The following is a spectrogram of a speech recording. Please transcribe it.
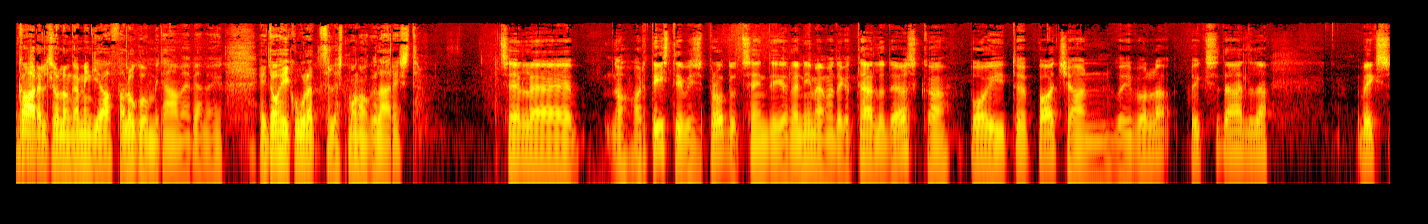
Kaarel, sul on ka mingi vahva lugu, mida me peame, ei tohi kuulata sellest monokõlarist. Selle noh, artisti või siis produtsendi, kelle nime ma tegelikult hääldada ei oska, Boyd Bajan võib-olla võiks seda hääldada, võiks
